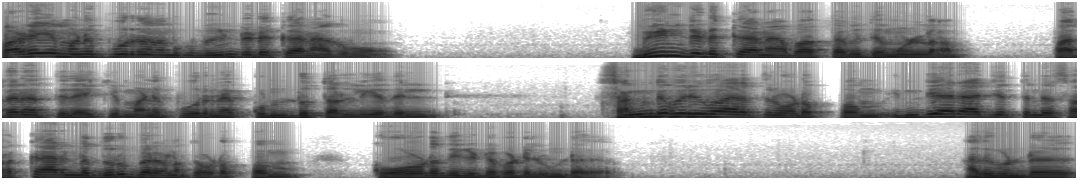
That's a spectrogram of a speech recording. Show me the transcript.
പഴയ മണിപ്പൂരിനെ നമുക്ക് വീണ്ടെടുക്കാനാകുമോ? വീണ്ടെടുക്കാനാവാത്ത വിധമുള്ള പതനത്തിലേക്ക് മണിപ്പൂരിനെ കൊണ്ടു തള്ളിയതിൽ സംഘപരിവാരത്തിനോടൊപ്പം ഇന്ത്യ രാജ്യത്തിന്റെ സർക്കാരിന്റെ ദുർഭരണത്തോടൊപ്പം കോടതി ഇടപെടലുണ്ട്. അതുകൊണ്ട്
